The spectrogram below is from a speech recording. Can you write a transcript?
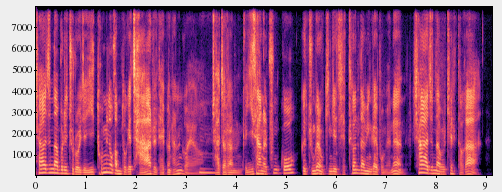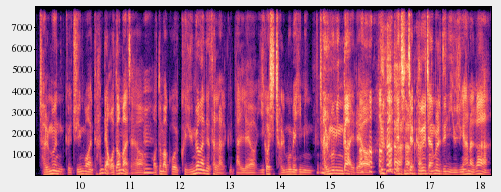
샤아 아즈나블이 주로 이제 이 토미노 감독의 자아를 대변하는 거예요. 음. 좌절하는 그 이상을 품고 그 중간에 웃긴 게 제트 건담인가에 보면은 샤아 아즈나블 캐릭터가 젊은 그 주인공한테 한 대 얻어맞아요. 음. 얻어맞고 얻어맞고 그 유명한 대사를 날- 날려요. 이것이 젊음의 힘인 젊음인가 이래요. 근데 진짜 그 장면을 넣은 이유 중에 하나가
